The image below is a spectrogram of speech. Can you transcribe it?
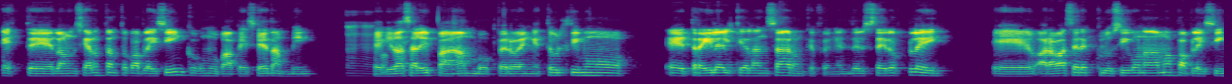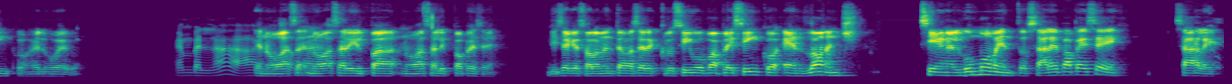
este, lo anunciaron tanto para Play 5 como para PC también, Ujú. que iba a salir para ambos, pero en este último eh, trailer que lanzaron, que fue en el del State of Play, eh, ahora va a ser exclusivo nada más para Play 5 el juego, En verdad. ah, que no va a, no va a salir para no va a salir para PC. Dice que solamente va a ser exclusivo para Play 5 en launch. Si en algún momento sale para PC, sale.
